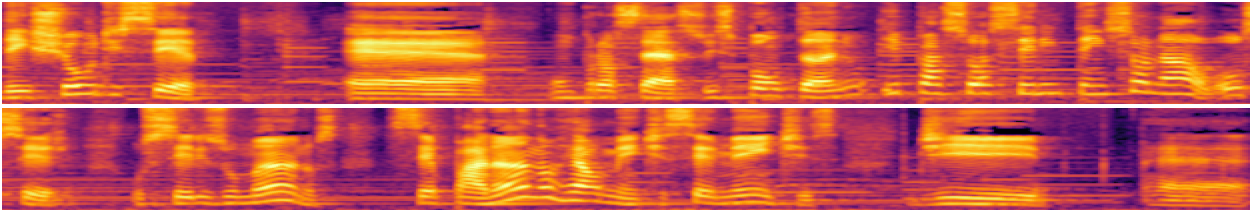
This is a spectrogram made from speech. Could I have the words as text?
Deixou de ser é, um processo espontâneo e passou a ser intencional, ou seja, os seres humanos separando realmente sementes de é,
